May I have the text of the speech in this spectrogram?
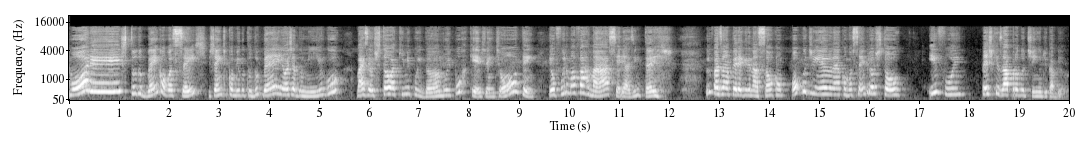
amores! Tudo bem com vocês? Gente, comigo tudo bem. Hoje é domingo, mas eu estou aqui me cuidando. E por quê, gente? Ontem eu fui numa farmácia, aliás, em três. Fui fazer uma peregrinação com pouco dinheiro, né? Como sempre eu estou. E fui pesquisar produtinho de cabelo.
